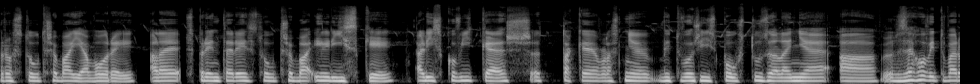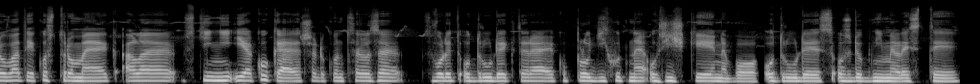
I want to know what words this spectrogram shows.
rostou třeba javory, ale sprintery jsou třeba i lísky, a lískový keř také vlastně vytvoří spoustu zeleně a lze ho vytvarovat jako stromek, ale stíní i jako keř. Dokonce lze zvolit odrůdy, které jako plodí chutné oříšky nebo odrůdy s ozdobnými listy.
